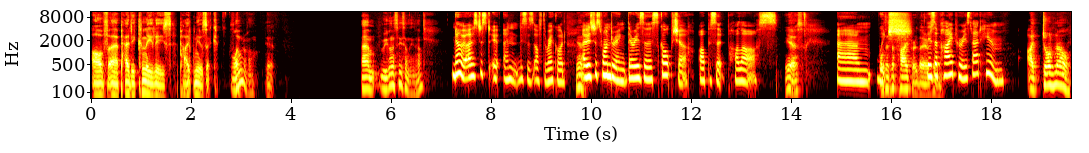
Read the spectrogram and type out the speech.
of uh, Paddy Conneely's pipe music. Wonderful. Yeah. Um, were you going to say something now? No, I was just, uh, and this is off the record. Yeah. I was just wondering. There is a sculpture opposite Pálás. Yes. Um, Well, which there's a piper there, There's a piper. Is that him? I don't know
